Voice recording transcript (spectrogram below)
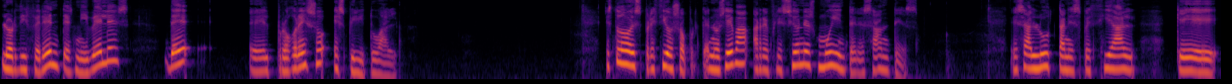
los diferentes niveles de el progreso espiritual. Esto es precioso porque nos lleva a reflexiones muy interesantes esa luz tan especial que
